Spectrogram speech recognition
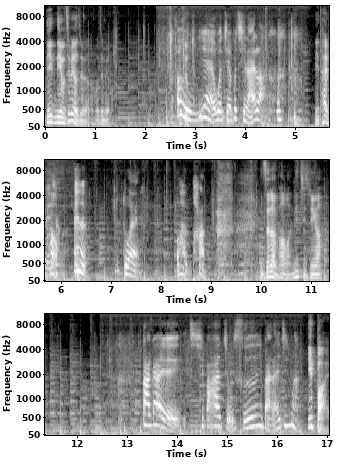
你你我这边有这边有，我这边有。哦耶！我捡不起来了。你太胖了，对，我很胖，你真的很胖吗？你几斤啊？大概七八九十一百来斤吧。一百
